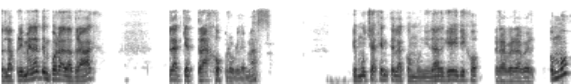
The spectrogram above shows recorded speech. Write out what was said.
La primera temporada drag, la que atrajo problemas, que mucha gente de la comunidad gay dijo, a ver, a ver, ¿cómo?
